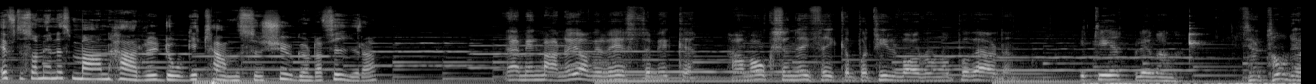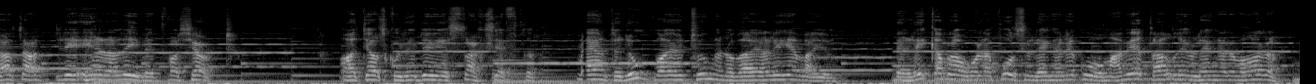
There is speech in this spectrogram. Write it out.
eftersom hennes man Harry dog i cancer 2004. Nej, min man och jag vi reste mycket. Han var också nyfiken på tillvaron och på världen. 91 blev han. Sen trodde jag att allt, hela livet var kört. Och att jag skulle dö strax efter. Men när jag inte dog var jag tvungen att börja leva ju. Det är lika bra att hålla på så länge det går. Man vet aldrig hur länge det varar.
